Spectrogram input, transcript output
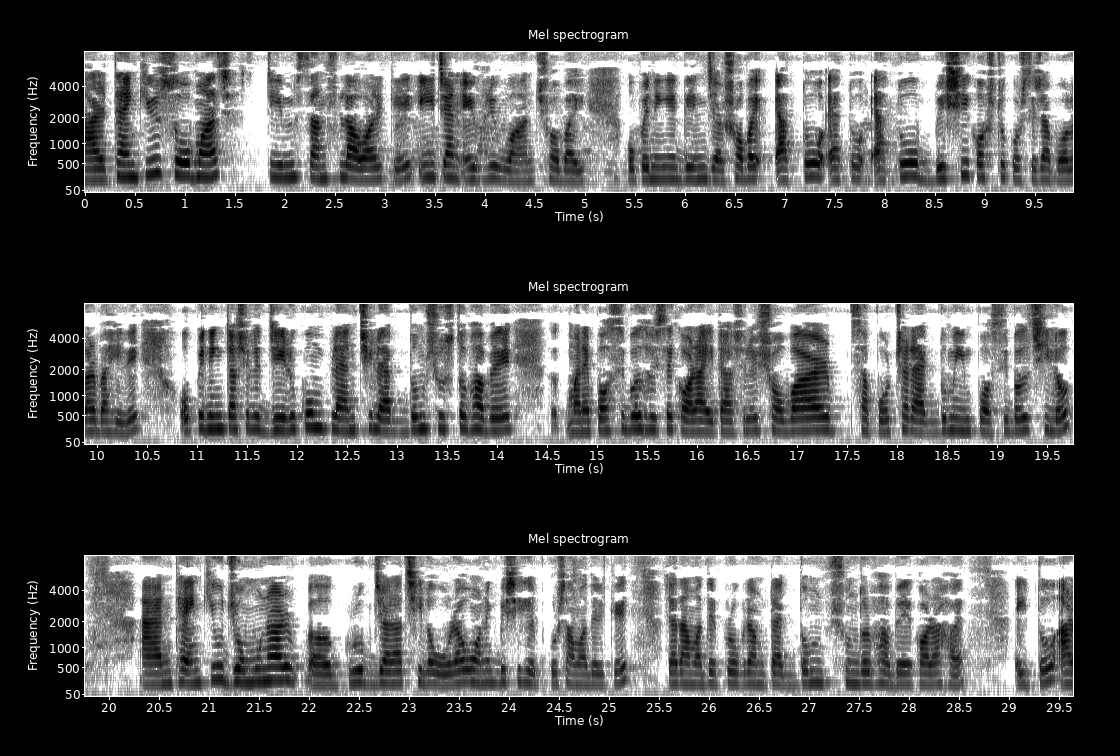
আর thank you so much team সানফ্লাওয়ারকে ইচ অ্যান্ড এভরি ওয়ান সবাই ওপেনিং এর দিন যা সবাই এত এত এত বেশি কষ্ট করছে যা বলার বাহিরে। ওপেনিংটা আসলে যেরকম প্ল্যান ছিল, একদম সুস্থভাবে মানে পসিবল হয়েছে করা। এটা আসলে সবার সাপোর্ট ছাড়া একদমই ইম্পসিবল ছিল। অ্যান্ড থ্যাংক ইউ যমুনার গ্রুপ যারা ছিল, ওরাও অনেক বেশি হেল্প করছে আমাদেরকে, যাতে আমাদের প্রোগ্রামটা একদম সুন্দরভাবে করা হয়। এই তো আর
